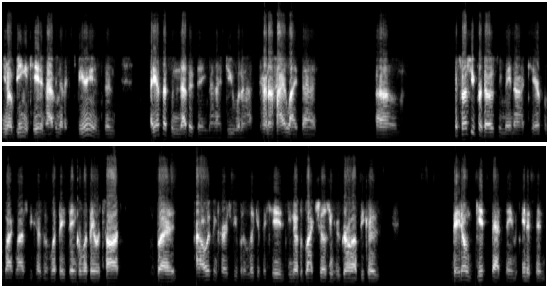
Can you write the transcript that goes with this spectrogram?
you know, being a kid and having that experience. And I guess that's another thing that I do want to kind of highlight that, um, especially for those who may not care for Black Lives because of what they think or what they were taught. But I always encourage people to look at the kids, you know, the black children who grow up because they don't get that same innocence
